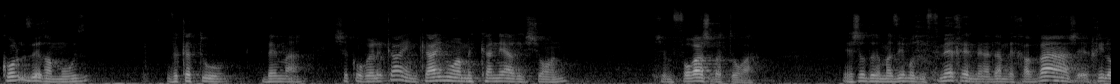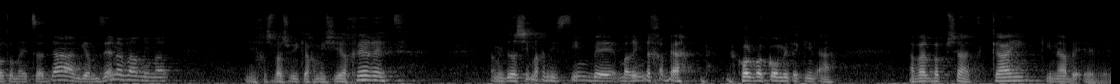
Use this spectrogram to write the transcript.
כל זה רמוז וכתוב במה? שקורה לקין. קין הוא המקנא הראשון שמפורש בתורה. יש עוד רמזים עוד לפני כן, בן אדם לחווה, שהאכילה אותו מעץ הדעת, גם זה נבע ממה... היא חשבה שהוא ייקח מישהי אחרת. המדרשים מכניסים, מראים לך בכל מקום את הקנאה. אבל בפשט, קין קנאה באבל.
